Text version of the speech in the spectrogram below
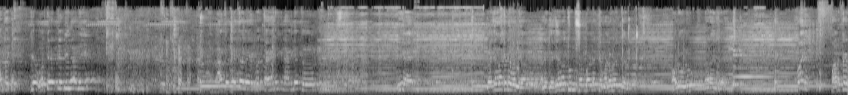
आता ते जे होते ते दिलं नाही आता देत नाही पण तयारी लागले तर ठीक आहे. गजराकडे वळूया. आणि गजरातून शंभर टक्के मनोरंजन हळूहळू करायचं आहे. पण पारकर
